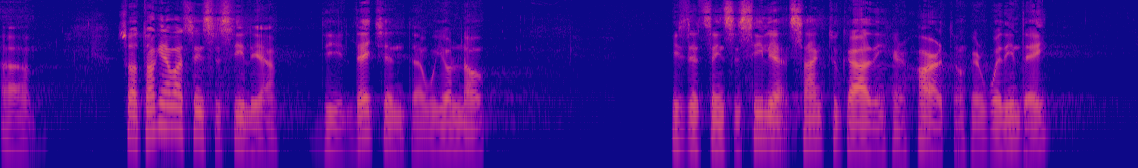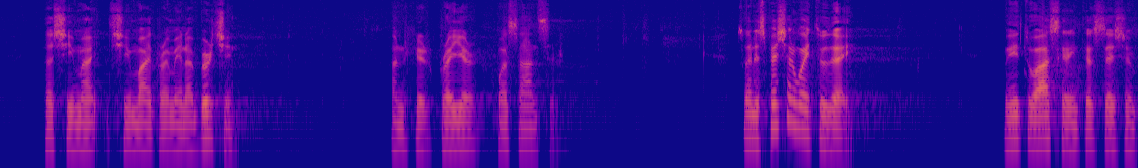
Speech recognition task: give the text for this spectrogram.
um, so talking about Saint Cecilia, the legend that we all know is that Saint Cecilia sang to God in her heart on her wedding day that she might, she might remain a virgin and her prayer was answered. So, in a special way today, we need to ask her intercession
